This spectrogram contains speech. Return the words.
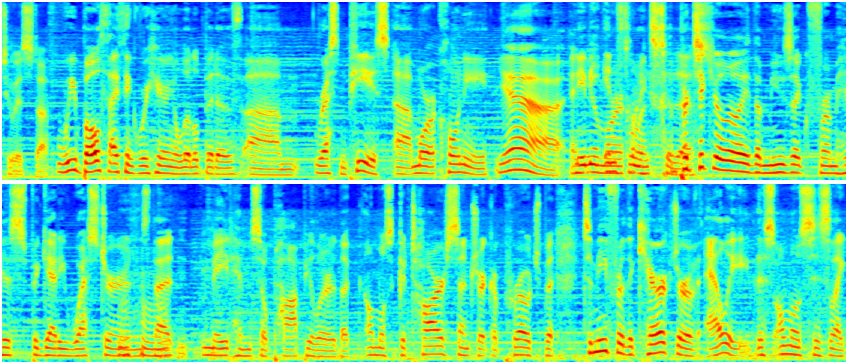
to his stuff. we both, I think, we're hearing a little bit of um, rest in peace, uh, Morricone. Yeah, and Maybe influence to this. particularly the music from his spaghetti westerns Mhm. that made him so popular. The almost guitar-centric approach, but to me, for the character of Ellie, this almost is like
